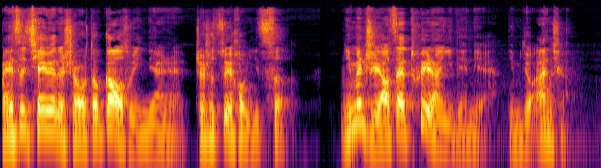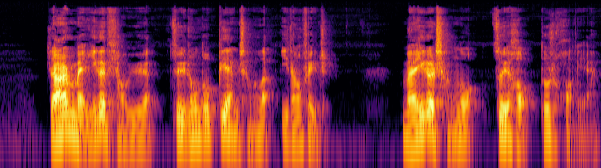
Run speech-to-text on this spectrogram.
每次签约的时候都告诉印第安人这是最后一次了，你们只要再退让一点点，你们就安全了。然而每一个条约最终都变成了一张废纸，每一个承诺最后都是谎言。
